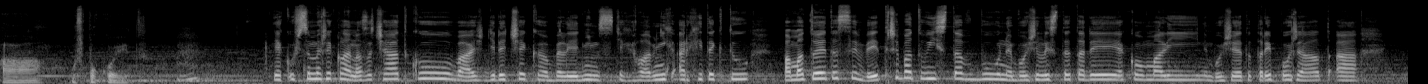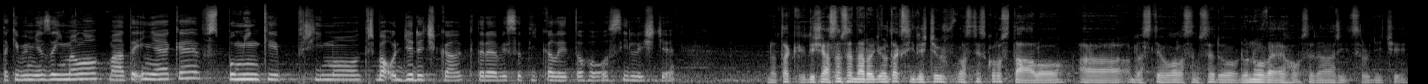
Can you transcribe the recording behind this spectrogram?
a uspokojit. Mm-hmm. Jak už jsem řekla na začátku, váš dědeček byl jedním z těch hlavních architektů. Pamatujete si vy třeba tu výstavbu, nebo žili jste tady jako malí, nebo žijete tady pořád a Taky by mě zajímalo, máte i nějaké vzpomínky přímo třeba od dědečka, které by se týkaly toho sídliště? No tak když já jsem se narodil, tak sídliště už vlastně skoro stálo a nastěhoval jsem se do, do nového, se dá říct, rodiči.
